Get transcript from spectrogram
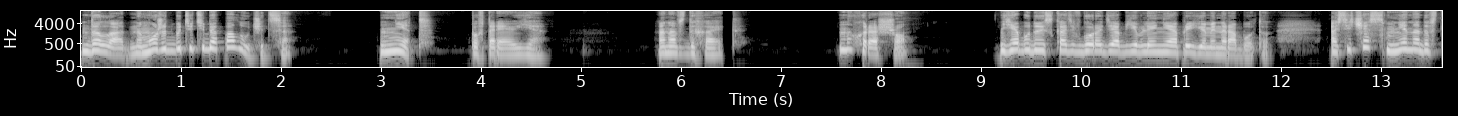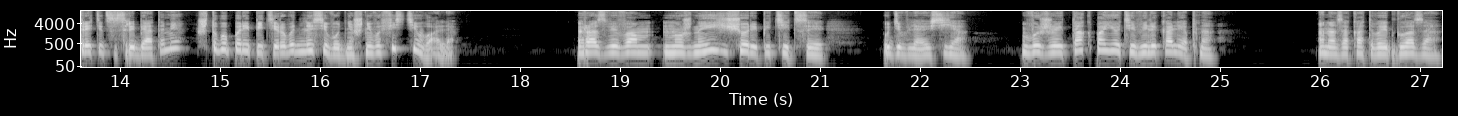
Да ладно, может быть, у тебя получится. Нет, повторяю я. Она вздыхает. Ну хорошо. Я буду искать в городе объявление о приеме на работу. А сейчас мне надо встретиться с ребятами, чтобы порепетировать для сегодняшнего фестиваля. «Разве вам нужны еще репетиции?» — удивляюсь я. «Вы же и так поете великолепно». Она закатывает глаза.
